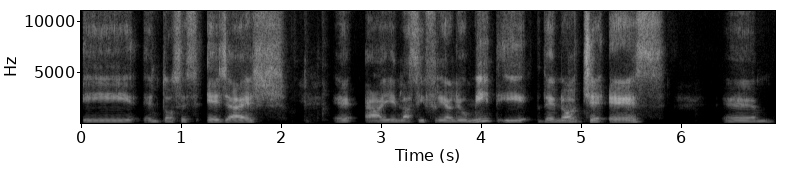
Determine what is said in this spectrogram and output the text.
y entonces ella es eh, ahí en la Cifría Leumit y de noche es em,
